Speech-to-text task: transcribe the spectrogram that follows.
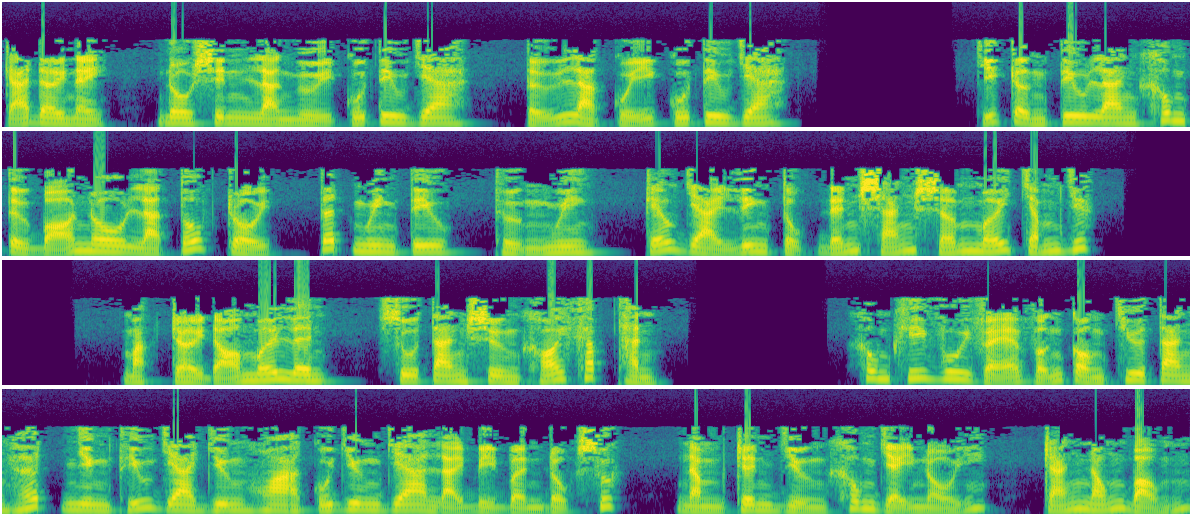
Cả đời này, nô sinh là người của tiêu gia, tử là quỷ của tiêu gia. Chỉ cần tiêu lan không từ bỏ nô là tốt rồi, Tết Nguyên Tiêu, Thượng Nguyên, kéo dài liên tục đến sáng sớm mới chấm dứt. Mặt trời đỏ mới lên, xua tan sương khói khắp thành. Không khí vui vẻ vẫn còn chưa tan hết nhưng thiếu gia dương hoa của dương gia lại bị bệnh đột xuất, nằm trên giường không dậy nổi, trán nóng bỏng,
